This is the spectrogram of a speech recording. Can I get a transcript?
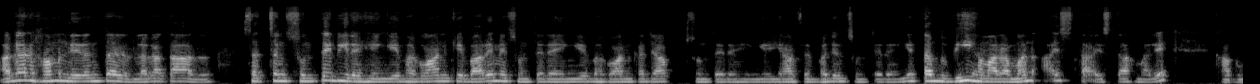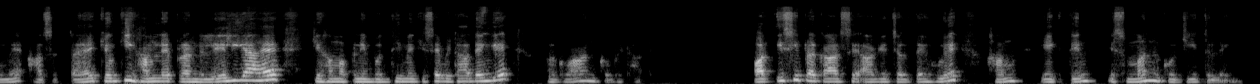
अगर हम निरंतर लगातार सत्संग सुनते भी रहेंगे, भगवान के बारे में सुनते रहेंगे, भगवान का जाप सुनते रहेंगे या फिर भजन सुनते रहेंगे, तब भी हमारा मन आहिस्ता आहिस्ता हमारे काबू में आ सकता है। क्योंकि हमने प्रण ले लिया है कि हम अपनी बुद्धि में किसे बिठा देंगे? भगवान को बिठा देंगे और इसी प्रकार से आगे चलते हुए हम एक दिन इस मन को जीत लेंगे।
